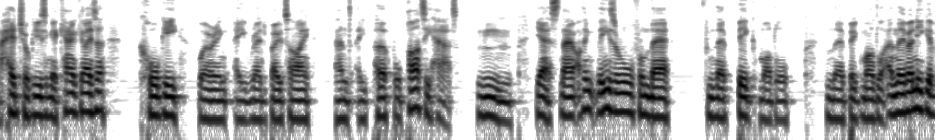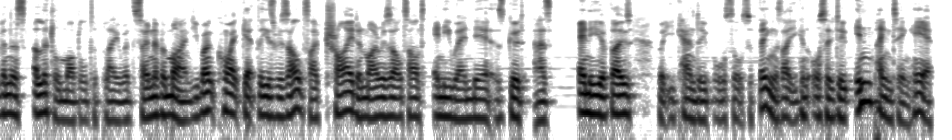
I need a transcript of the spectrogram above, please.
a hedgehog using a calculator, corgi wearing a red bow tie and a purple party hat. Hmm. Yes, now I think these are all from their from their big model, from their big model, and they've only given us a little model to play with, so never mind. You won't quite get these results. I've tried and my results aren't anywhere near as good as any of those, but you can do all sorts of things. Like you can also do in painting here.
